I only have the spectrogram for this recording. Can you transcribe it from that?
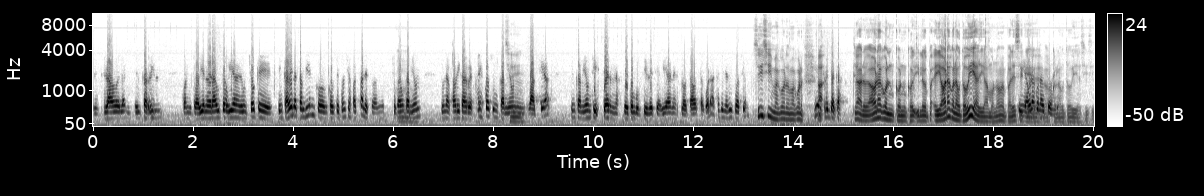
este lado del, carril, cuando todavía no era autovía, de un choque en cadena también con consecuencias fatales, todavía chocaba un mm. camión una fábrica de refrescos, un camión sí. y un camión cisterna de combustible que habían explotado. ¿Te acuerdas aquella situación? Sí, sí, me acuerdo, me acuerdo. Bien, ah, frente acá. Claro, ahora con, con, y, ahora con autovía, digamos, ¿no? Me parece sí, que ahora con autovía. autovía. sí, sí.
